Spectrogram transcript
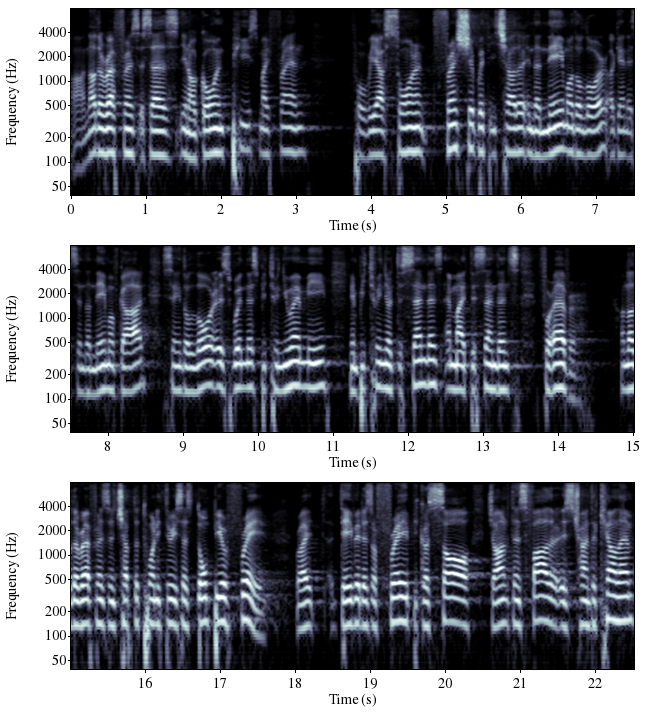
Uh, another reference, it says, you know, go in peace, my friend. For we have sworn friendship with each other in the name of the Lord. Again, it's in the name of God, saying, The Lord is witness between you and me, and between your descendants and my descendants forever. Another reference in chapter 23 says, Don't be afraid, right? David is afraid because Saul, Jonathan's father, is trying to kill him.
